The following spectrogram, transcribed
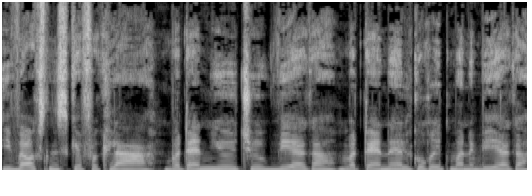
De voksne skal forklare, hvordan YouTube virker, hvordan algoritmerne virker,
